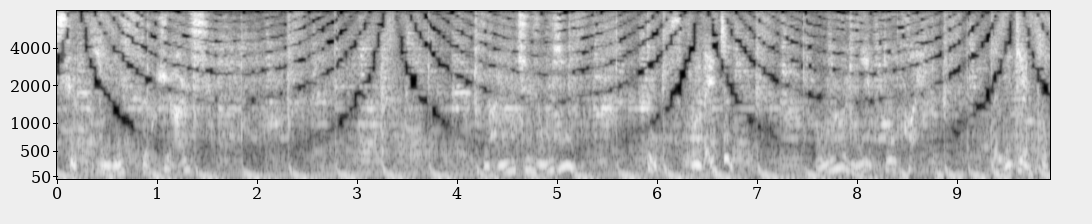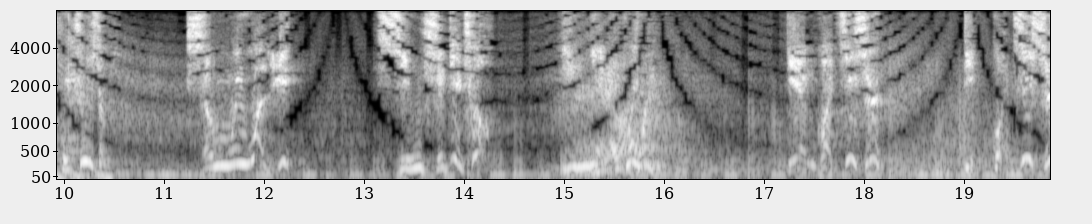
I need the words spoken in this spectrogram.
却不因你所欲而止。南之如鹰，东如雷震。无论你有多快，雷电总会追上你。声威万里，星驰电掣，迎面而归。电贯金石，电贯金石，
